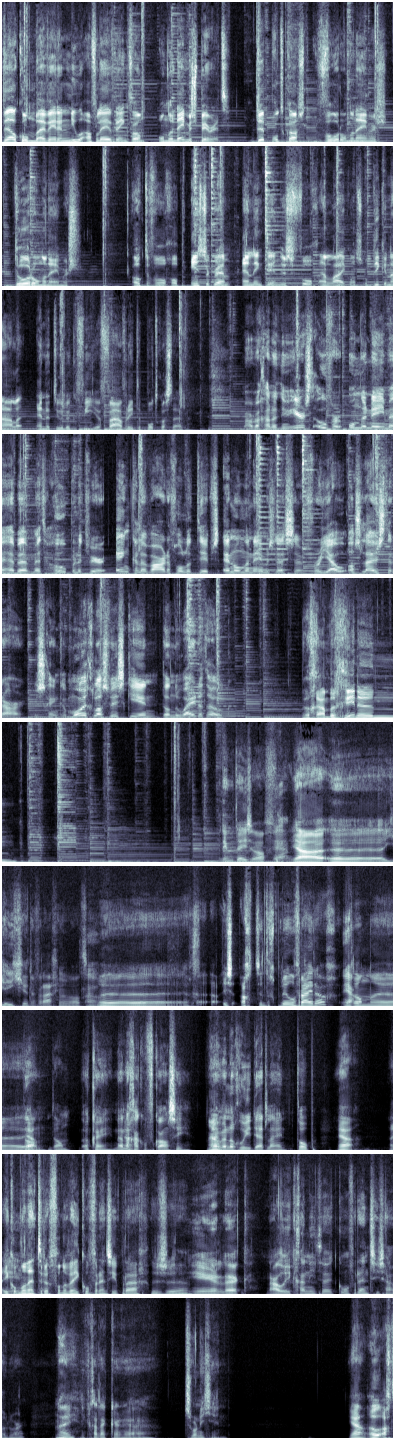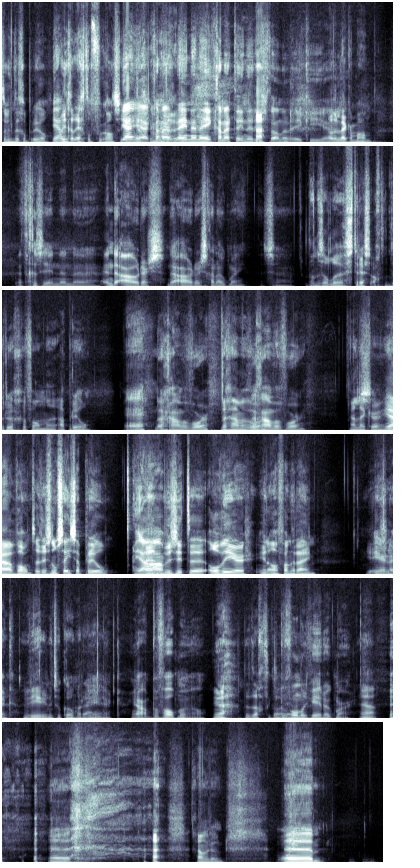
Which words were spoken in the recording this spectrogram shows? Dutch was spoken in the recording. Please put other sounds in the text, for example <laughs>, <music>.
Welkom bij weer een nieuwe aflevering van Ondernemers Spirit. De podcast voor ondernemers, door ondernemers. Ook te volgen op Instagram en LinkedIn, dus volg en like ons op die kanalen. En natuurlijk via je favoriete podcast app. Maar we gaan het nu eerst over ondernemen hebben met hopelijk weer enkele waardevolle tips en ondernemerslessen voor jou als luisteraar. Dus schenk een mooi glas whisky in, dan doen wij dat ook. We gaan beginnen! Deze af. Ja? eh, jeetje, dan vraag je me wat. Oh. Eh, is 28 april vrijdag? Ja. Dan. eh, Dan. Ja, dan. Oké, nou dan Ja. ga ik op vakantie. Dan hebben we een goede deadline. Top. Ja. Nou, ik kom dan net terug van de weekconferentie in Praag. Dus Heerlijk. Nou, ik ga niet conferenties houden hoor. nee. Ik ga lekker het zonnetje in. Ja? Oh, 28 april. Ja. Oh, je gaat echt op vakantie. Ja, ja, ik ga naar, nee, nee, nee, ik ga naar Tenerife <laughs> dan een weekje. eh, Oh, lekker man. Het gezin en, en de ouders. De ouders gaan ook mee. Dus eh, Dan is alle stress achter de rug van eh, april. eh, daar gaan we voor. Daar gaan we voor. Daar gaan we voor. Ja, lekker. Dus, Ja, want het is nog steeds april. Ja, En we zitten alweer in Alphen aan de Rijn. Jeetje, Heerlijk. Weer hier naartoe komen rijden. heerlijk. Ja, bevalt me wel. Ja, dat dacht ik al. de ja. volgende keer ook maar. Ja. <laughs> Eh, <laughs> gaan we doen. Ehm,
